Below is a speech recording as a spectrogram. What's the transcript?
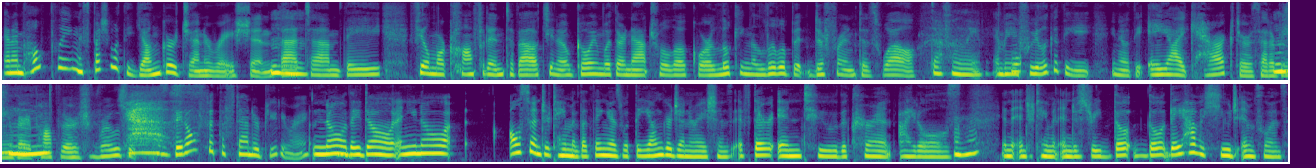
And I'm hoping, especially with the younger generation, Mm-hmm. that um, they feel more confident about, you know, going with their natural look or looking a little bit different as well. Definitely. I mean, if we look at the, you know, the AI characters that are being very popular, Rose, Mm-hmm. Yes. they don't fit the standard beauty, right? No, they don't. And you know, also entertainment, the thing is with the younger generations, if they're into the current idols in the entertainment industry, though, though they have a huge influence,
